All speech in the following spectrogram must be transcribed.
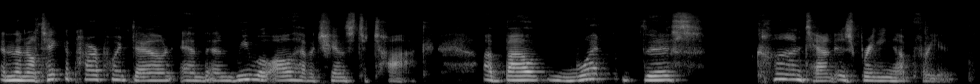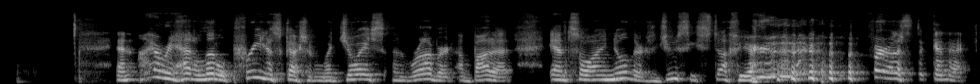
And then I'll take the PowerPoint down, and then we will all have a chance to talk about what this content is bringing up for you. And I already had a little pre discussion with Joyce and Robert about it. And so I know there's juicy stuff here for us to connect.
